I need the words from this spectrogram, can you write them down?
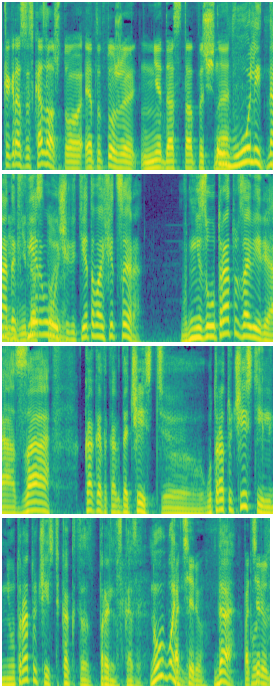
как раз и сказал, что это тоже недостаточно... Уволить надо не, в первую очередь этого офицера. Не за утрату доверия, а за как это, когда честь, э, утрату чести или не утрату чести, как это правильно сказать? Ну, Потерю. Да. Потерю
